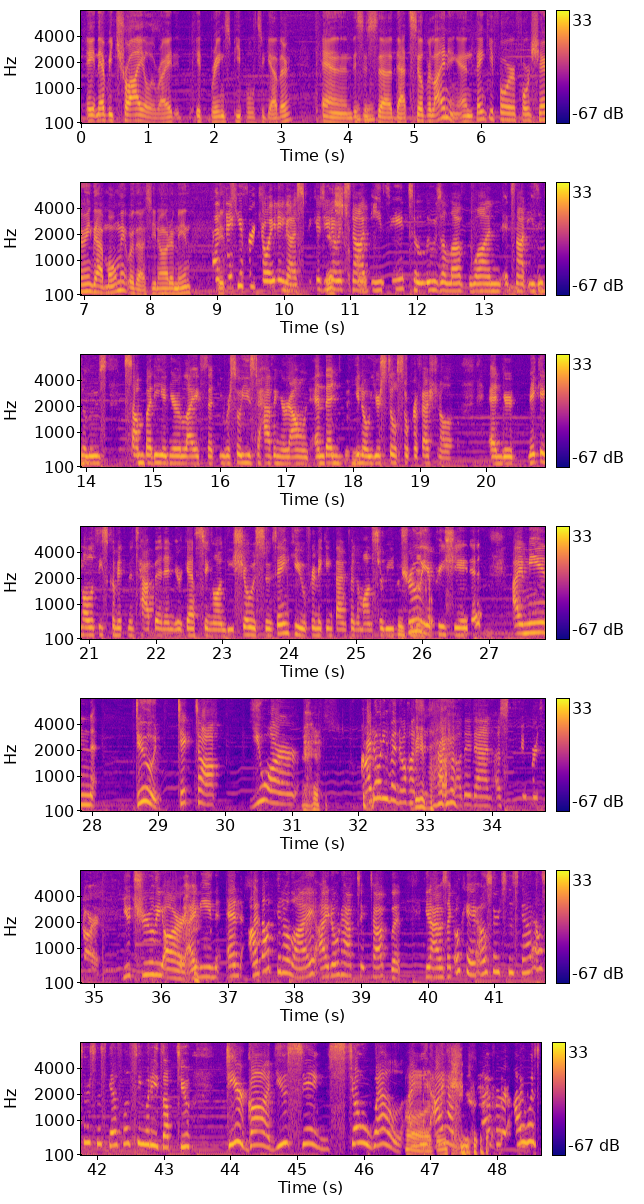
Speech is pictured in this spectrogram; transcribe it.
in every trial, right, it, it brings people together. And this is uh, that silver lining. And thank you for, for sharing that moment with us. You know what I mean? And It's- thank you for joining us because you know it's not course. easy to lose a loved one. It's not easy to lose somebody in your life that you were so used to having around, and then you know you're still so professional, and you're making all of these commitments happen, and you're guesting on these shows. So thank you for making time for the monster. We Thank truly Dimple. appreciate it. I mean, dude, TikTok, you are. I don't even know how to Diba? describe you other than a superstar. You truly are. I mean, and I'm not gonna lie, I don't have TikTok, but you know, I was like, okay, I'll search this guy, I'll search this guest, let's see what he's up to. Dear God, you sing so well. I mean, I have you. never, I was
